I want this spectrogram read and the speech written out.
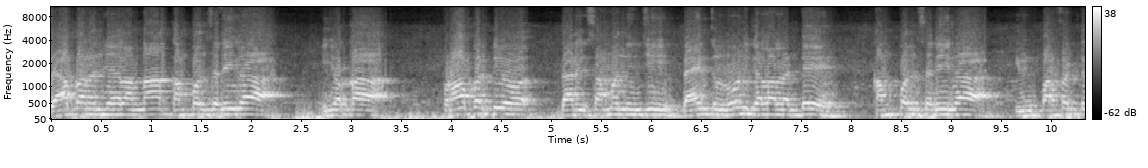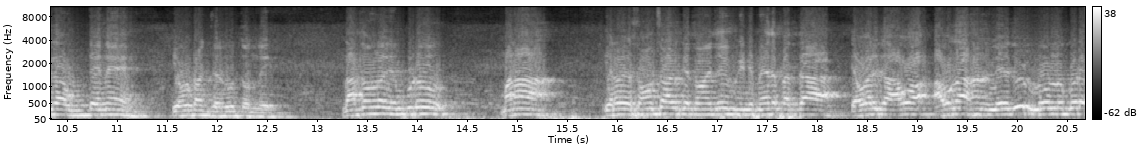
వ్యాపారం చేయాలన్నా కంపల్సరీగా ఈ యొక్క ప్రాపర్టీ దానికి సంబంధించి బ్యాంకు లోన్కి వెళ్ళాలంటే కంపల్సరీగా ఇవి పర్ఫెక్ట్గా ఉంటేనే ఇవ్వడం జరుగుతుంది. గతంలో ఎప్పుడు మన ఇరవై సంవత్సరాల క్రితం అయితే వీటి మీద పెద్ద ఎవరికి అవ అవగాహన లేదు లోన్లు కూడా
